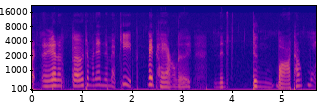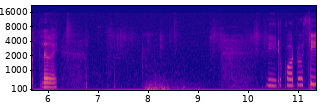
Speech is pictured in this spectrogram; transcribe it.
ันนี้เราก็ จะมาเล่นในแมปที่ไม่แพงเลยดึงบาททั้งหมดเลย นี่ทุกคนดูสิ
